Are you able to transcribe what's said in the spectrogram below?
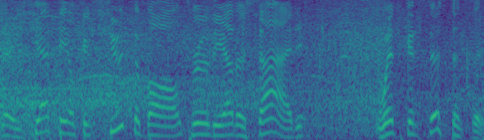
So Sheffield can shoot the ball through the other side with consistency.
